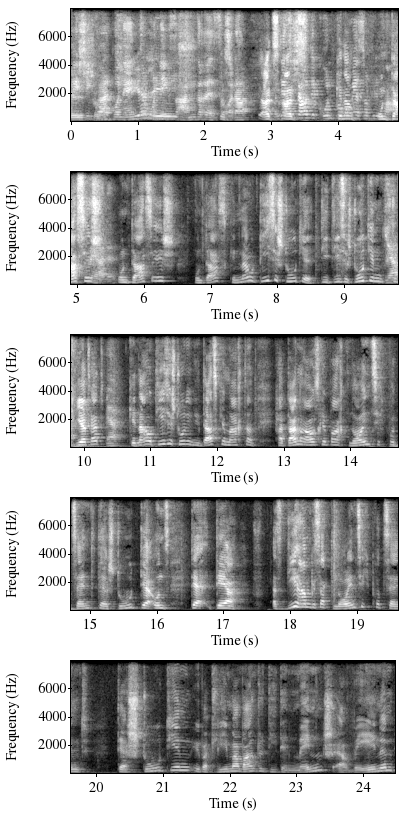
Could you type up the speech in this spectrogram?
ist schuld. Komponente und nichts anderes, oder? als, und das als, ist auch der Grund, warum genau. wir so viel und das ist und das ist und das genau diese Studie, die diese Studien Ja. studiert hat, Ja. genau diese Studie, die das gemacht hat, hat dann rausgebracht 90 Prozent der Studien, der uns der der also die haben gesagt 90 Prozent der Studien über Klimawandel, die den Mensch erwähnen,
